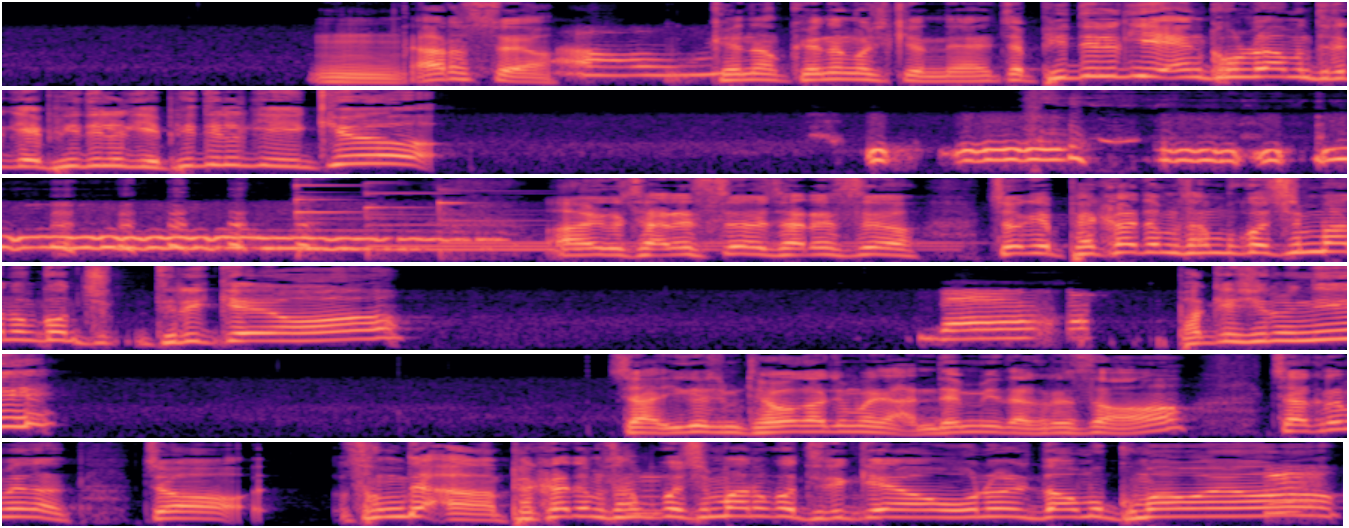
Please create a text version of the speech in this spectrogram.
음, 알았어요. 어, 괜한, 괜한 거 시켰네. 자, 비둘기 앵콜로 한번 들을게요. 비둘기, 비둘기, 큐! 아이고, 잘했어요, 잘했어요. 저기 백화점 상품권 10만 원권 드릴게요. 네. 받기 싫으니? 자, 이거 지금 대화가 좀안 됩니다. 그래서. 자, 그러면은, 저, 성대, 아, 백화점 상품권 10만 원권 드릴게요. 오늘 너무 고마워요.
